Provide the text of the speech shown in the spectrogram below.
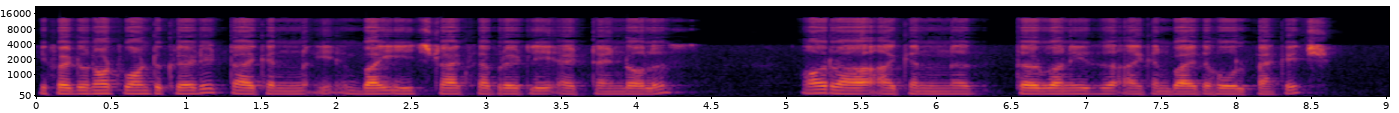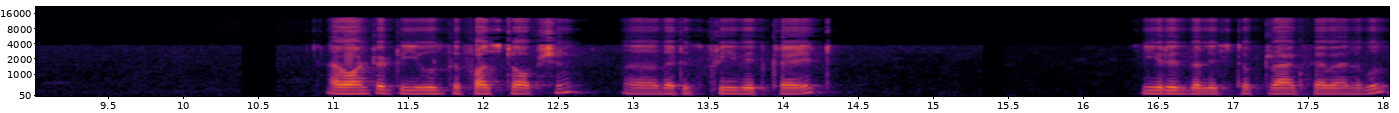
if I do not want to credit I can buy each track separately at $10 or uh, I can uh, third one is uh, I can buy the whole package. I wanted to use the first option that is free with credit. Here is the list of tracks available.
